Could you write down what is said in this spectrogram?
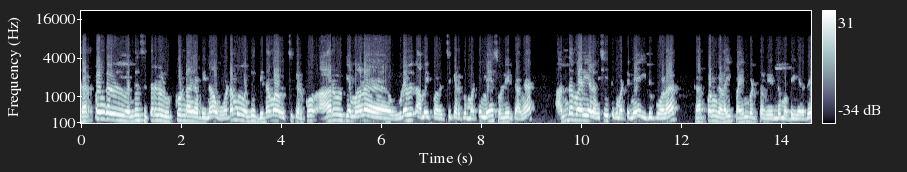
கற்பங்கள் வந்து சித்தர்கள் உட்கொண்டாங்க அப்படின்னா உடம்பு வந்து திடமா வச்சுக்கிறதுக்கும் ஆரோக்கியமான உடல் அமைப்பை வச்சுக்கிறதுக்கும் மட்டுமே சொல்லியிருக்காங்க. அந்த மாதிரியான விஷயத்துக்கு மட்டுமே இது போல கற்பங்களை பயன்படுத்த வேண்டும் அப்படிங்கிறது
